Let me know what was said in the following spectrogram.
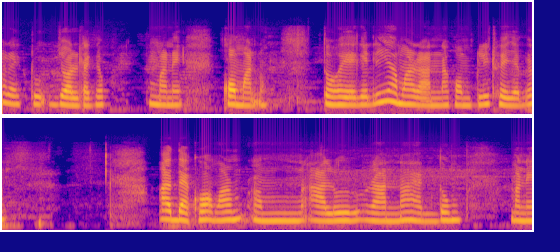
আর একটু জলটাকে মানে কমানো। তো হয়ে গেলেই আমার রান্না কমপ্লিট হয়ে যাবে। আর দেখো আমার আলুর রান্না একদম মানে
